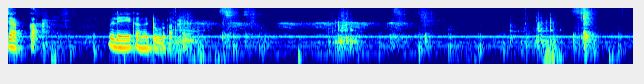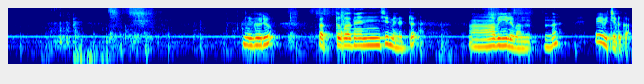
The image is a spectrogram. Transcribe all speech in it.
ചക്ക ഇതിലേക്ക് അങ്ങിട്ട് കൊടുക്കാം. ഇതൊരു പത്ത് പതിനഞ്ച് മിനിറ്റ് ആവിയിൽ വന്ന് വേവിച്ചെടുക്കാം.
